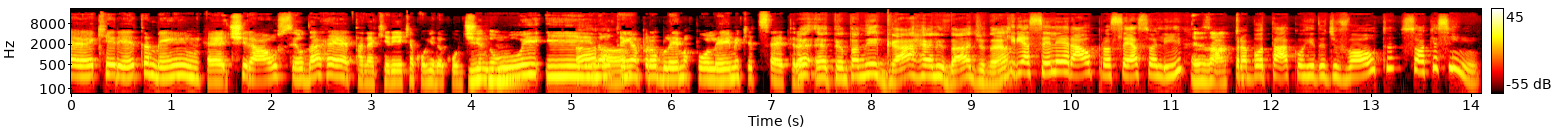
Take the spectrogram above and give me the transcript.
é querer também é, tirar o seu da reta, né? Querer que a corrida continue e Aham. não tenha problema, polêmica, etc. É, é tentar negar a realidade, né? Queria acelerar o processo ali Exato. pra botar a corrida de volta. Só que assim,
